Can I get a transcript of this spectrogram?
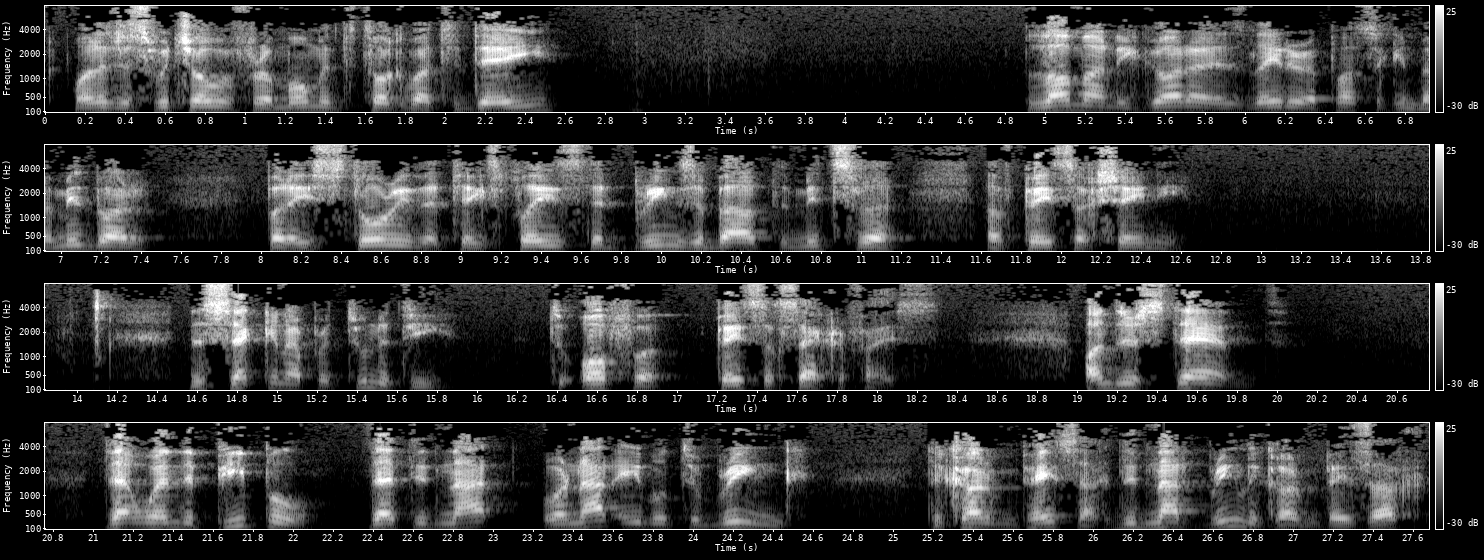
I want to just switch over for a moment to talk about today. Lama Nigora is later a pasuk in Bamidbar, but a story that takes place that brings about the mitzvah of Pesach Sheni. The second opportunity to offer Pesach sacrifice. Understand that when the people that did not were not able to bring the Korban Pesach, did not bring the Korban Pesach,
